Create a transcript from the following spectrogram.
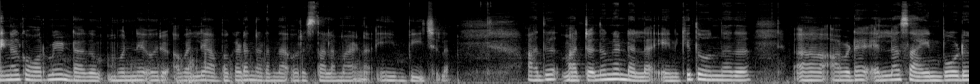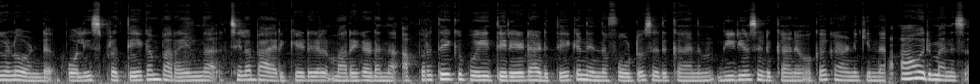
നിങ്ങൾക്ക് ഓർമ്മയുണ്ടാകും മുന്നേ ഒരു വലിയ അപകടം നടന്ന ഒരു സ്ഥലമാണ് ഈ ബീച്ചിൽ അത് മറ്റൊന്നും കണ്ടല്ല. എനിക്ക് തോന്നുന്നത് അവിടെ എല്ലാ സൈൻ ബോർഡുകളും ഉണ്ട്. പോലീസ് പ്രത്യേകം പറയുന്ന ചില ബാരിക്കേഡുകൾ മറികടന്ന് അപ്പുറത്തേക്ക് പോയി തിരയുടെ അടുത്തേക്ക് നിന്ന് ഫോട്ടോസ് എടുക്കാനും വീഡിയോസ് എടുക്കാനും ഒക്കെ കാണിക്കുന്ന ആ ഒരു മനസ്സ്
